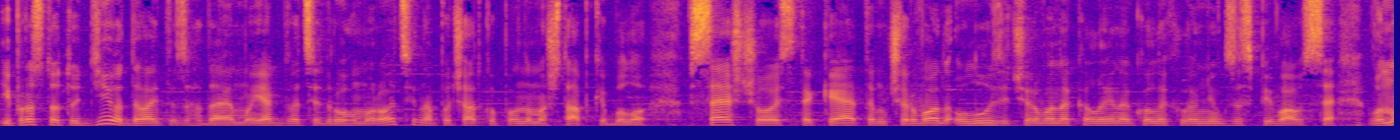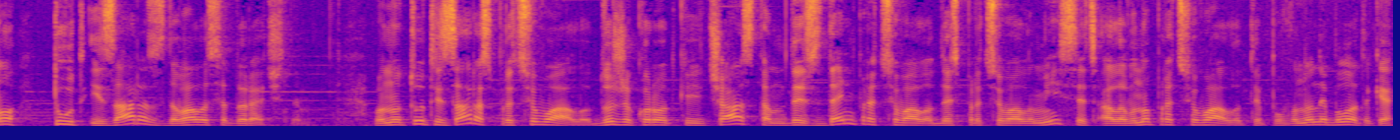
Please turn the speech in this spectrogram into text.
І просто тоді, от давайте згадаємо, як в 22-му році на початку повномасштабки було все щось таке, там червона у лузі, червона калина, коли Хлевнюк заспівав. Все воно тут і зараз здавалося доречним. Воно тут і зараз працювало. Дуже короткий час, там десь день працювало, десь працювало місяць, але воно працювало. Типу, воно не було таке.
